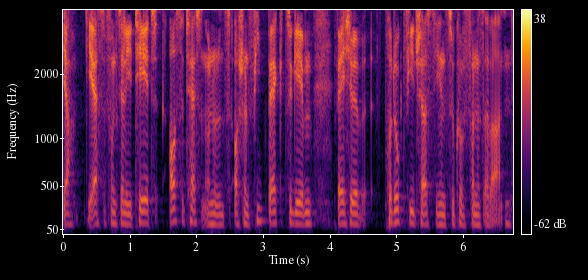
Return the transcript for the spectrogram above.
ja, die erste Funktionalität auszutesten und uns auch schon Feedback zu geben, welche Produktfeatures, die in Zukunft von uns erwarten.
